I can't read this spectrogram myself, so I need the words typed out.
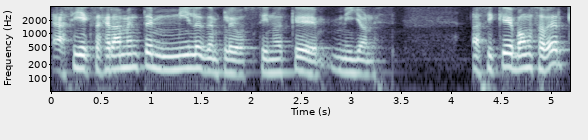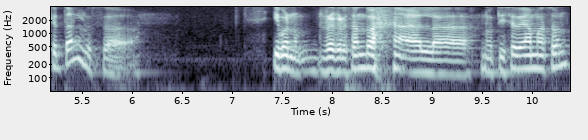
así exageradamente miles de empleos, si no es que millones. Así que vamos a ver qué tal. O sea... Y bueno, regresando a la noticia de Amazon,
